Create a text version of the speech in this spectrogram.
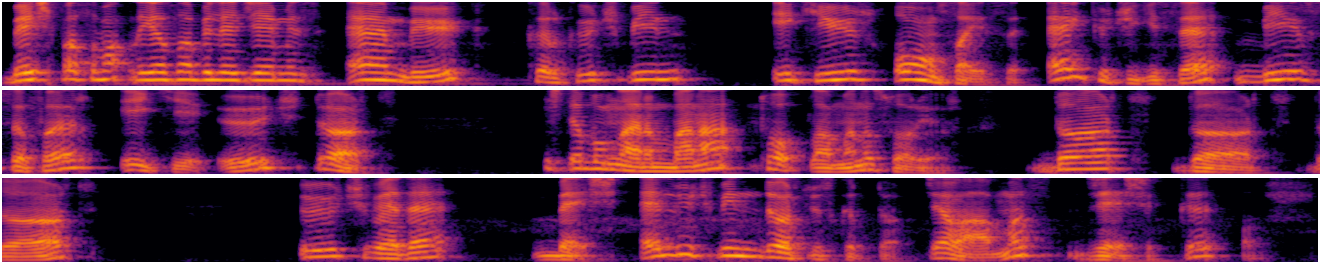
5 basamaklı yazabileceğimiz en büyük 43.210 sayısı. En küçük ise 1, 0, 2, 3, 4. İşte bunların bana toplamını soruyor. 4, 4, 4, 3 ve de 5. 53.444. Cevabımız C şıkkı olur.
